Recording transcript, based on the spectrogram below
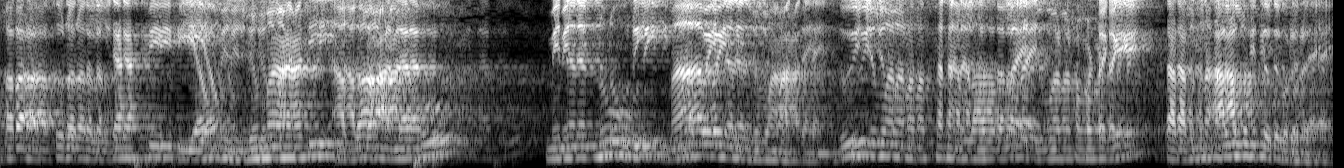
ক্বারা সূরাতাল কাহফি ফি ইয়াউমিল জুমআতি আযা লাহু মিনান নূরি মা বাইনাল জুমআতাইন দুই জুমার মাঝখানে আল্লাহ তাআলা এই জুমার সময়টাকে তার জন্য আলোকিত করে দেয়।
